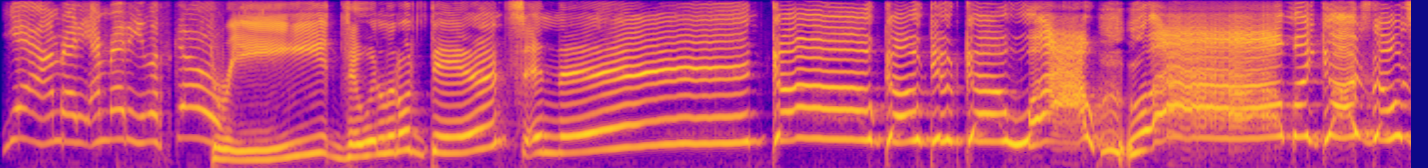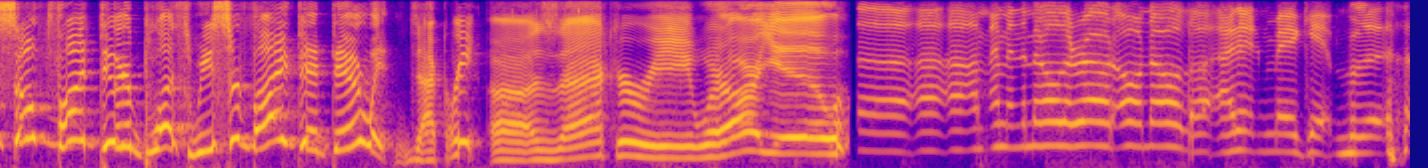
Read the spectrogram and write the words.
I'm ready. I'm ready. Let's go. Three, do a little dance, and then go, go, dude, go! Wow! Wow! Oh my gosh, that was so fun, dude. And plus, we survived it, dude. Wait, Zachary? Uh, Zachary, where are you? Uh, uh, I'm in the middle of the road. Oh no, I didn't make it.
